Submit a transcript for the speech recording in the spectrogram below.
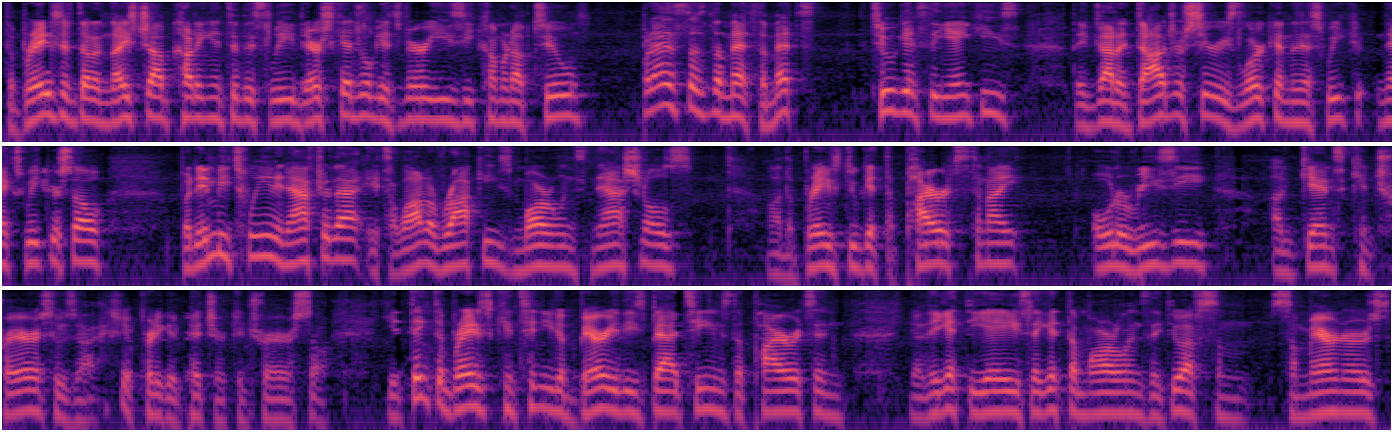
the Braves have done a nice job cutting into this lead. Their schedule gets very easy coming up too, but as does the Mets. The Mets two against the Yankees. They've got a Dodger series lurking this week, next week or so. But in between and after that, it's a lot of Rockies, Marlins, Nationals. Uh, the Braves do get the Pirates tonight. Odorizzi against Contreras, who's actually a pretty good pitcher, Contreras. So you'd think the Braves continue to bury these bad teams, the Pirates, and you know they get the A's, they get the Marlins, they do have some some Mariners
